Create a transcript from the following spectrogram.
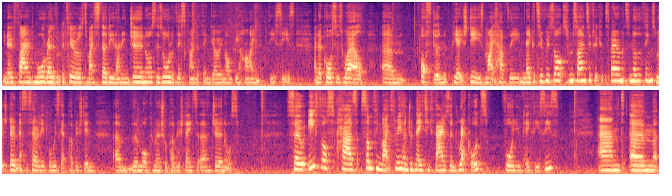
you know, found more relevant materials to my study than in journals. There's all of this kind of thing going on behind theses. And of course as well, um, often PhDs might have the negative results from scientific experiments and other things which don't necessarily always get published in um, the more commercial published data journals. So Ethos has something like 380,000 records for UK theses and um,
